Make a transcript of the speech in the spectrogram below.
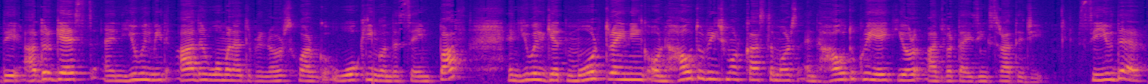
the other guests and you will meet other women entrepreneurs who are walking on the same path and you will get more training on how to reach more customers and how to create your advertising strategy. See you there.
